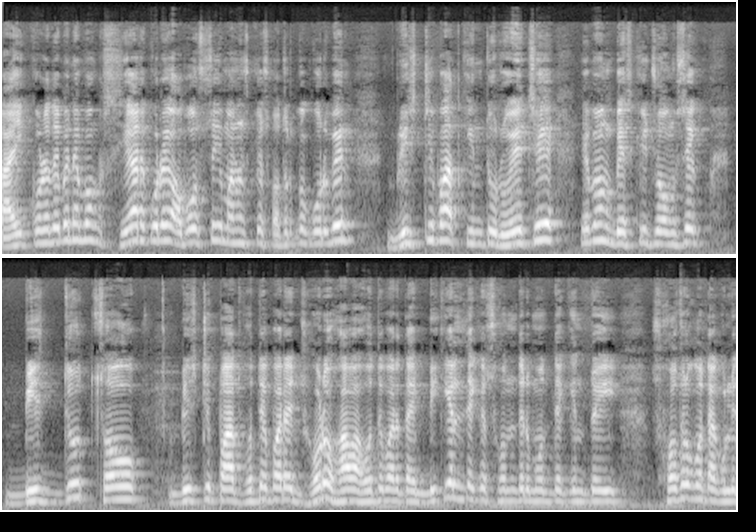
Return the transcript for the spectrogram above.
লাইক করে দেবেন এবং শেয়ার করে অবশ্যই মানুষকে সতর্ক করবেন। বৃষ্টিপাত কিন্তু রয়েছে এবং বেশ কিছু অংশে বিদ্যুৎ সহ বৃষ্টিপাত হতে পারে, ঝোড়ো হাওয়া হতে পারে, তাই বিকেল থেকে সন্ধ্যের মধ্যে কিন্তু এই সতর্কতাগুলি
